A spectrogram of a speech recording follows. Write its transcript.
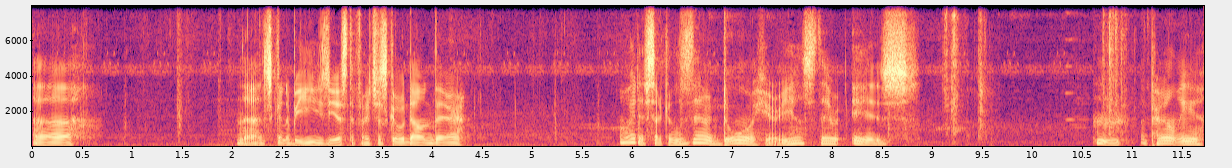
Uh... Nah, it's gonna be easiest if I just go down there. Wait a second, is there a door here? Yes, there is. Hmm, apparently...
